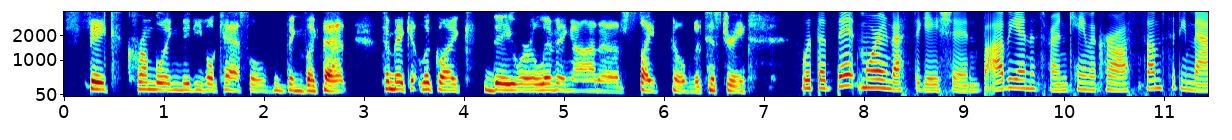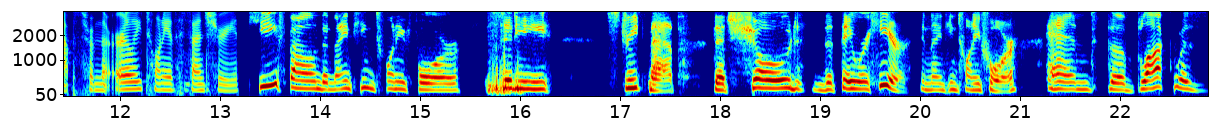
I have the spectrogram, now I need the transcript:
fake crumbling medieval castles and things like that to make it look like they were living on a site filled with history. With a bit more investigation, Bobby and his friend came across some city maps from the early 20th century. He found a 1924 city street map that showed that they were here in 1924 and the block was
